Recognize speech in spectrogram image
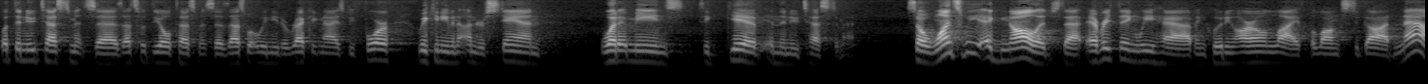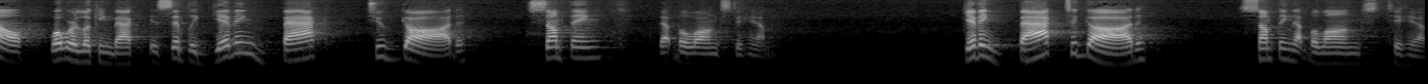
what the New Testament says. That's what the Old Testament says. That's what we need to recognize before we can even understand what it means to give in the New Testament. So once we acknowledge that everything we have, including our own life, belongs to God, now what we're looking back is simply giving back to God something that belongs to Him. Giving back to God something that belongs to Him.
